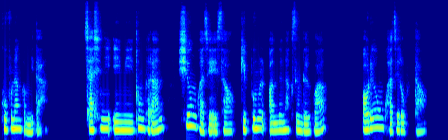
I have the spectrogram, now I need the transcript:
구분한 겁니다. 자신이 이미 통달한 쉬운 과제에서 기쁨을 얻는 학생들과 어려운 과제로부터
